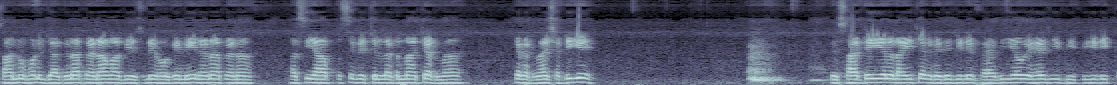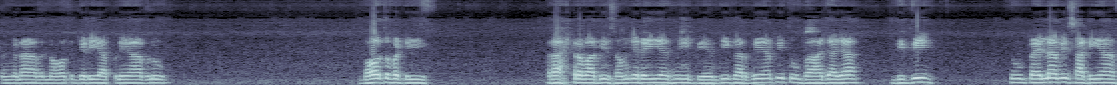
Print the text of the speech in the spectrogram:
ਸਾਨੂੰ ਹੁਣ ਜਾਗਣਾ ਪੈਣਾ ਵਾ ਵੇਸਲੇ ਹੋ ਕੇ ਨਹੀਂ ਰਹਿਣਾ ਪੈਣਾ। ਅਸੀਂ ਆਪਸ ਵਿੱਚ ਲੜਨਾ ਝੜਨਾ ਝਗੜਨਾ ਛੱਡੀਏ। ਤੇ ਸਾਡੇ ਇਹ ਲੜਾਈ ਝਗੜੇ ਦੇ ਜਿਹੜੇ ਫਾਇਦੇ ਆ, ਉਹ ਇਹ ਜੀ, ਬੀਬੀ ਜਿਹੜੀ ਕੰਗਣਾ ਰਣੌਤ ਜਿਹੜੀ ਆਪਣੇ ਆਪ ਨੂੰ ਬਹੁਤ ਵੱਡੀ ਰਾਸ਼ਟਰਵਾਦੀ ਸਮਝ ਰਹੀ ਹੈ। ਅਸੀਂ ਬੇਨਤੀ ਕਰਦੇ ਹਾਂ ਵੀ ਤੂੰ ਬਾਜ ਆ ਜਾ। ਬੀਬੀ, ਤੂੰ ਪਹਿਲਾਂ ਵੀ ਸਾਡੀਆਂ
